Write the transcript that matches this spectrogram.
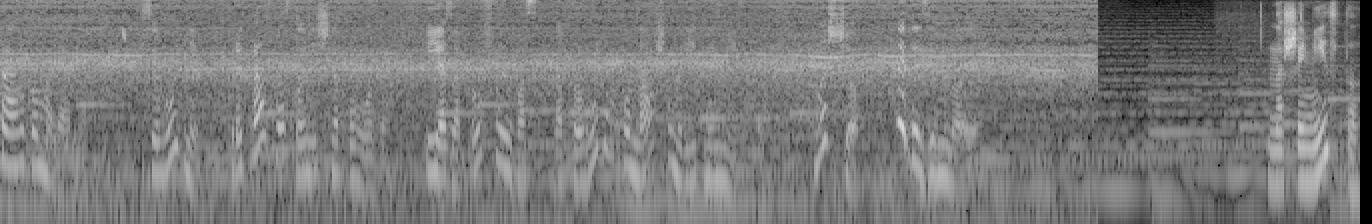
ранку, малята! Сьогодні прекрасна сонячна погода, і я запрошую вас на прогулянку нашим рідним містом. Ну що, хайде зі мною. Наше місто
